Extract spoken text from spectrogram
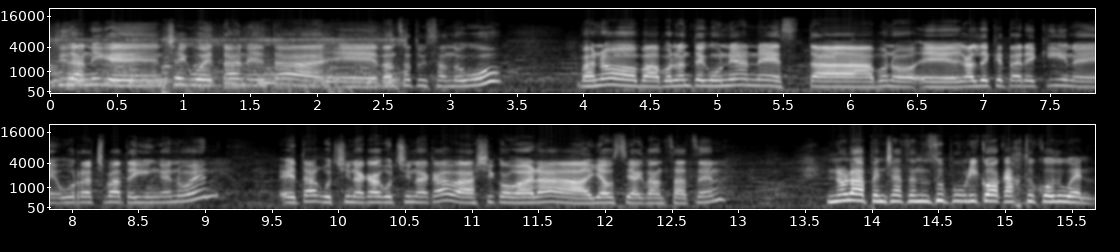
bolanteguetan eta e, dantzatu izan dugu. Bano, ba, bolantegunean ez, eta bueno, e, galdeketarekin e, urrats bat egin genuen, eta gutxinaka gutxinaka ba, hasiko gara jauziak dantzatzen. Nola pentsatzen duzu publikoak hartuko duen?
